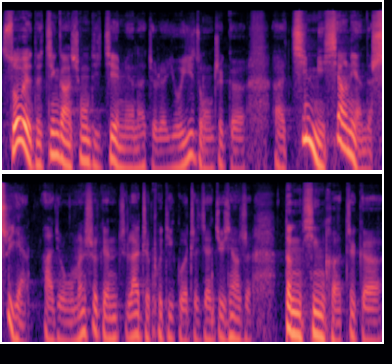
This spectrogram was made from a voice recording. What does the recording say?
所谓的金刚兄弟见面呢，就是有一种这个呃紧密相连的誓言。啊，就是我们是跟来自菩提国之间，就像是灯芯和这个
